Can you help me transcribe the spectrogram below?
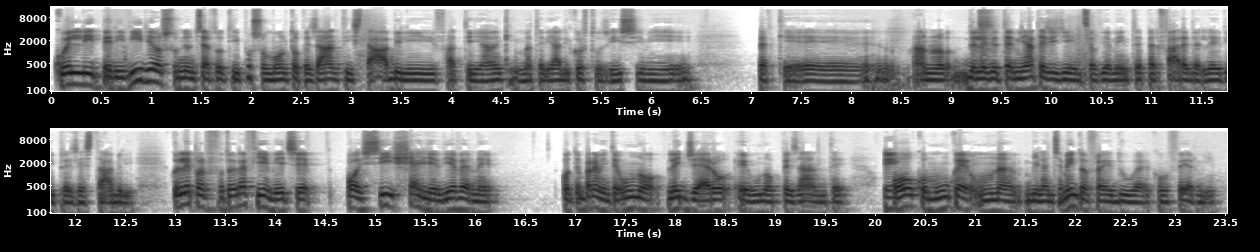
Quelli per i video sono di un certo tipo, sono molto pesanti, stabili, fatti anche in materiali costosissimi perché hanno delle determinate esigenze ovviamente per fare delle riprese stabili. Quelle per fotografie invece puoi sì scegliere di averne contemporaneamente uno leggero e uno pesante sì. o comunque un bilanciamento fra i due, confermi?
